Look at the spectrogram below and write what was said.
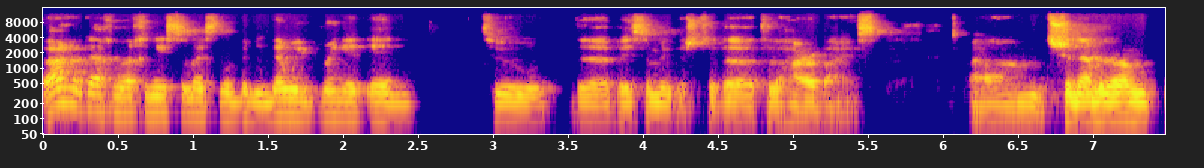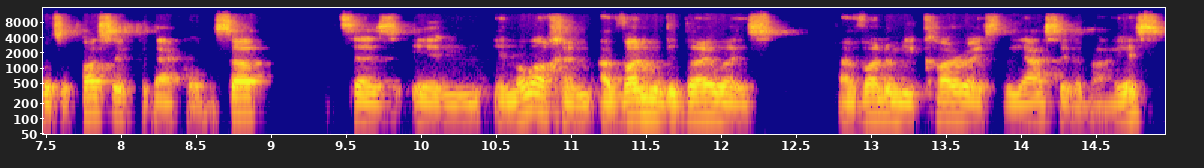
Then we bring it in to the Beis Hamikdash, to the to the Har HaBayis. Um, puts a pasuk to back all this up. It says in in Malachim, Avanim Gedolos, Avanim Yikaros Liyasid Abayis,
